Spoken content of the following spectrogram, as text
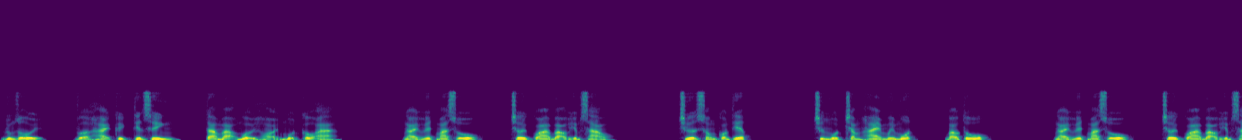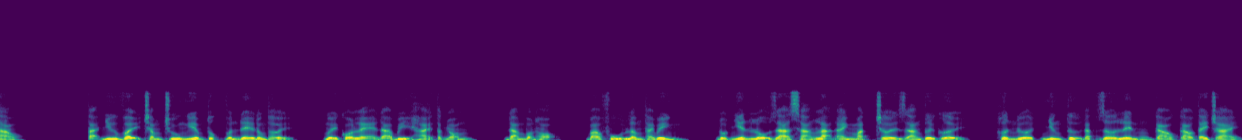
Đúng rồi, vợ hài kịch tiên sinh, ta mạo muội hỏi một câu A. Ngài huyết ma số, chơi qua bảo hiểm sao? Chưa xong còn tiếp. chương 121, báo tố. Ngài huyết ma số, chơi qua bảo hiểm sao? Tại như vậy chăm chú nghiêm túc vấn đề đồng thời, mấy có lẽ đã bị hải tặc nhóm, đám bọn họ, bao phủ Lâm Thái Bình, đột nhiên lộ ra sáng lạn ánh mặt trời dáng tươi cười, hơn nữa nhưng tự đắc dơ lên cao cao tay trái.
